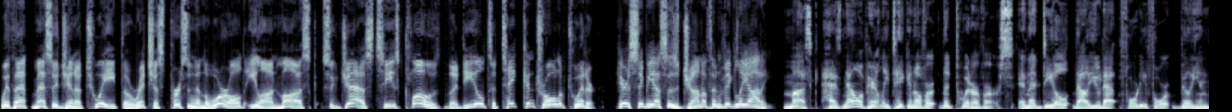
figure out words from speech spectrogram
With that message in a tweet, the richest person in the world, Elon Musk, suggests he's closed the deal to take control of Twitter. Here's CBS's Jonathan Vigliotti. Musk has now apparently taken over the Twitterverse in a deal valued at $44 billion.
